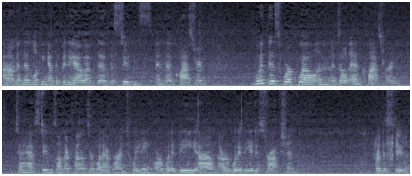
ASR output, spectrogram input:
um, and then looking at the video of the, the students in the classroom. Would this work well in an adult ed classroom to have students on their phones or whatever and tweeting, or would it be, um, or would it be a distraction for the students?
